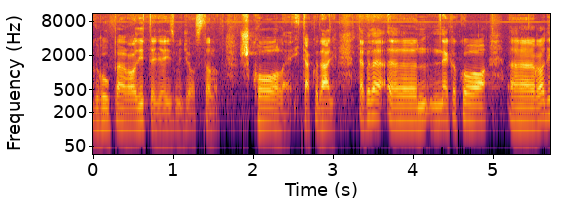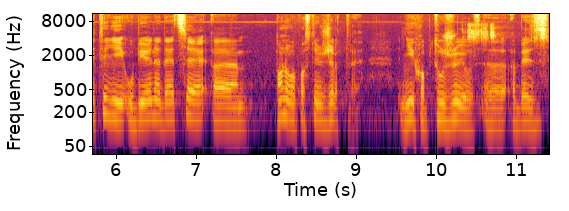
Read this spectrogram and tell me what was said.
grupa roditelja, između ostalog škole i tako dalje. Tako da nekako roditelji ubijene dece ponovo postaju žrtve njih optužuju e, bez,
